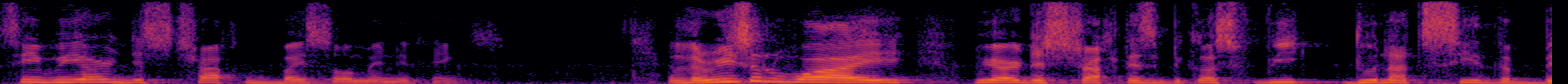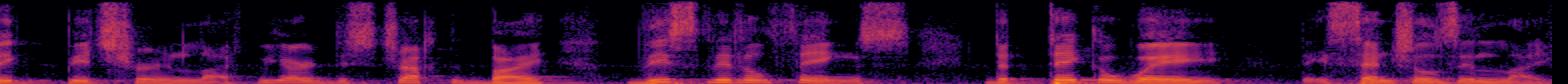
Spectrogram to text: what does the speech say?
See, we are distracted by so many things. And the reason why we are distracted is because we do not see the big picture in life. We are distracted by these little things that take away the essentials in life.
